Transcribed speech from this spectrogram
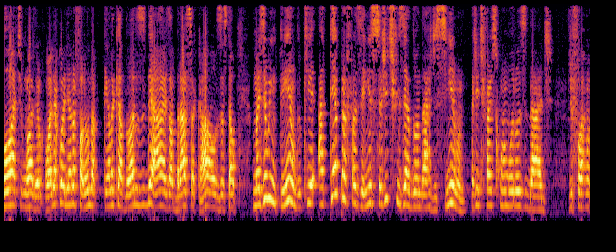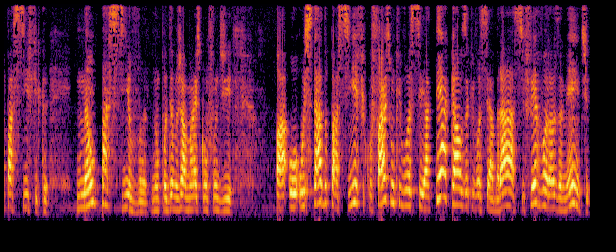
Ótimo, olha, olha a coreana falando aquela que adora os ideais, abraça causas tal. Mas eu entendo que até para fazer isso, se a gente fizer do andar de cima, a gente faz com amorosidade, de forma pacífica, não passiva. Não podemos jamais confundir. O, o estado pacífico faz com que você, até a causa que você abrace fervorosamente,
